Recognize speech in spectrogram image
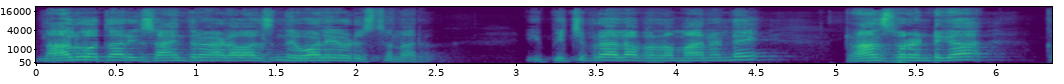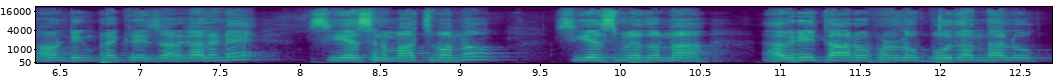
నాలుగో తారీఖు సాయంత్రం ఏడవలసింది ఇవాళే ఏడుస్తున్నారు. ఈ పిచ్చి ప్రలాపంలో మానండి. ట్రాన్స్పరెంట్గా కౌంటింగ్ ప్రక్రియ జరగాలనే సిఎస్ని మార్చమన్నాం. సిఎస్ మీద ఉన్న అవినీతి ఆరోపణలు భూదందాలు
